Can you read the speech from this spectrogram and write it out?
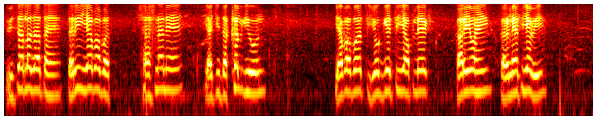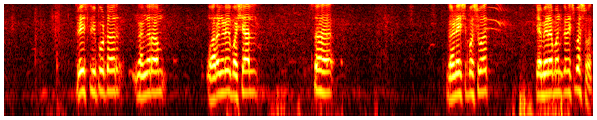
विचारला जात आहे. तरी याबाबत शासनाने याची दखल घेऊन याबाबत योग्य ती आपले कार्यवाही करण्यात यावी. प्रेस रिपोर्टर गंगाराम वारंगडे बशाल सह गणेश बसवत कॅमेरामन गणेश बसवत.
